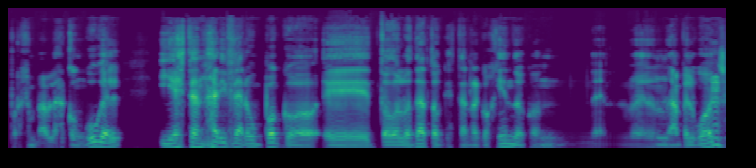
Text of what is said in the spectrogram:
por ejemplo, hablar con Google y estandarizar un poco eh, todos los datos que están recogiendo con un Apple Watch,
